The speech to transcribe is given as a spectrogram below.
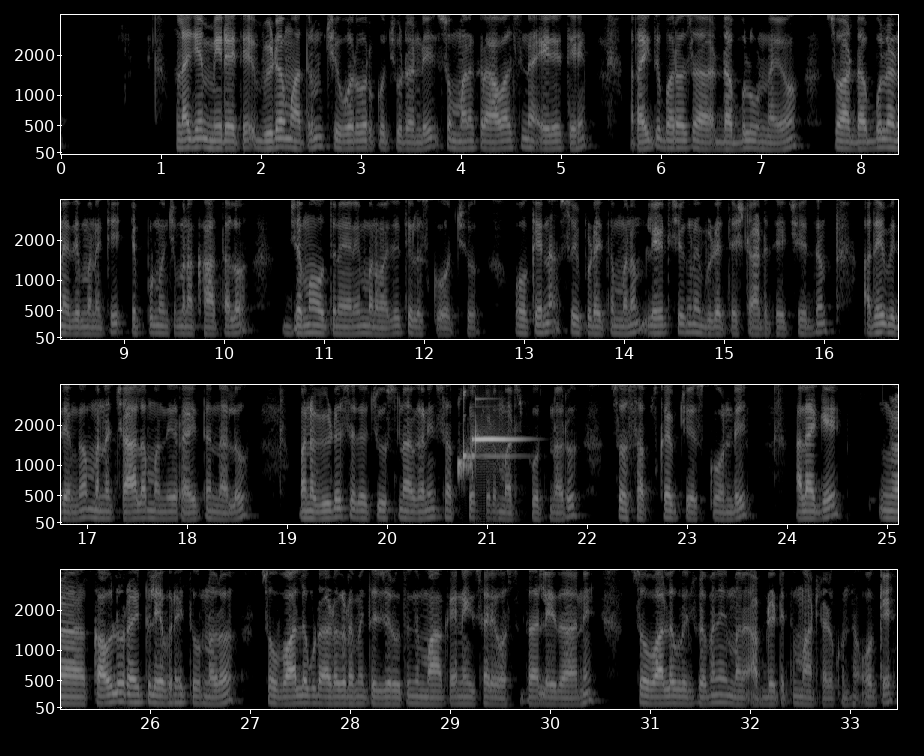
అలాగే మీరైతే వీడియో మాత్రం చివరి వరకు చూడండి. సో మనకు రావాల్సిన ఏదైతే రైతు భరోసా డబ్బులు ఉన్నాయో సో ఆ డబ్బులు అనేది మనకి ఎప్పటి నుంచి మన ఖాతాలో జమ అవుతున్నాయని మనం అయితే తెలుసుకోవచ్చు. ఓకేనా? సో ఇప్పుడైతే మనం లేట్ చేయకుండా వీడియో అయితే స్టార్ట్ అయితే చేద్దాం. అదేవిధంగా మన చాలామంది రైతన్నలు మన వీడియోస్ ఏదో చూస్తున్నారు కానీ సబ్స్క్రైబ్ చేయడం మర్చిపోతున్నారు. సో సబ్స్క్రైబ్ చేసుకోండి. అలాగే కౌలు రైతులు ఎవరైతే ఉన్నారో సో వాళ్ళు కూడా అడగడం అయితే జరుగుతుంది. మాకైనా ఈసారి వస్తుందా లేదా అని. సో వాళ్ళ గురించి కూడా మన అప్డేట్ అయితే మాట్లాడుకుందాం. ఓకే?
